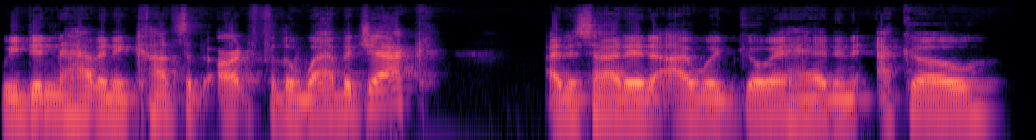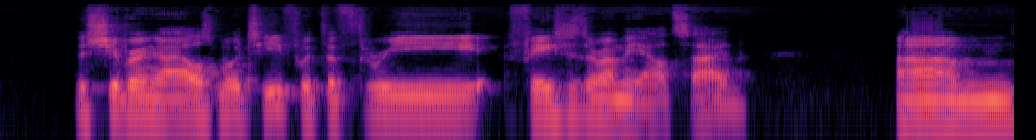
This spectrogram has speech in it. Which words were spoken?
we didn't have any concept art for the Wabbajack, I decided I would go ahead and echo the Shivering Isles motif with the three faces around the outside. Um,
